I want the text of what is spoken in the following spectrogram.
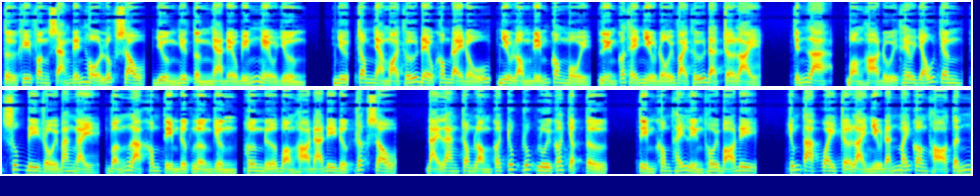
Từ khi phân sản đến hộ lúc sau, dường như từng nhà đều biến nghèo dường. Như trong nhà mọi thứ đều không đầy đủ, nhiều lộng điểm con mồi, liền có thể nhiều đổi vài thứ đã trở lại. Chính là, bọn họ đuổi theo dấu chân, suốt đi rồi ban ngày, vẫn là không tìm được lợn rừng, hơn nữa bọn họ đã đi được rất sâu, Đại lang trong lòng có chút rút lui có chật tự, tìm không thấy liền thôi bỏ đi. Chúng ta quay trở lại nhiều đánh mấy con thỏ tính,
